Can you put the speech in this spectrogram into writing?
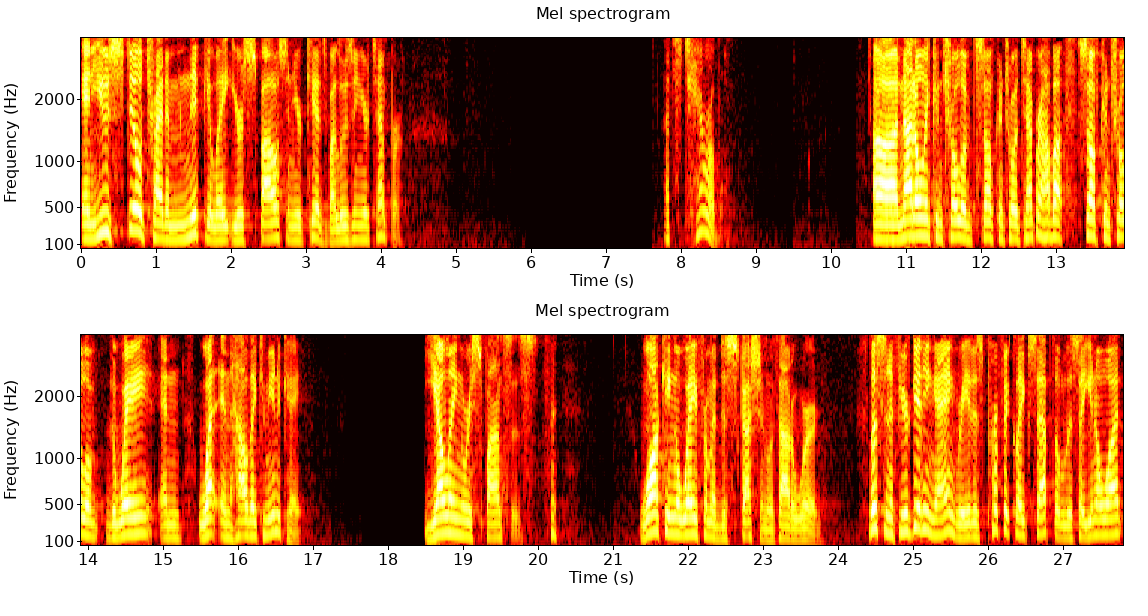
and you still try to manipulate your spouse and your kids by losing your temper. That's terrible. Uh, not only control of self control of temper, how about self control of the way and what and how they communicate? Yelling responses, walking away from a discussion without a word. Listen, if you're getting angry, it is perfectly acceptable to say, you know what?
